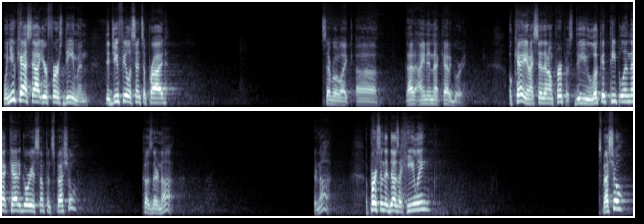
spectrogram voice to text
When you cast out your first demon, did you feel a sense of pride? Several are like, uh, that I ain't in that category. Okay, and I said that on purpose. Do you look at people in that category as something special? Because they're not. They're not. A person that does a healing, special?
